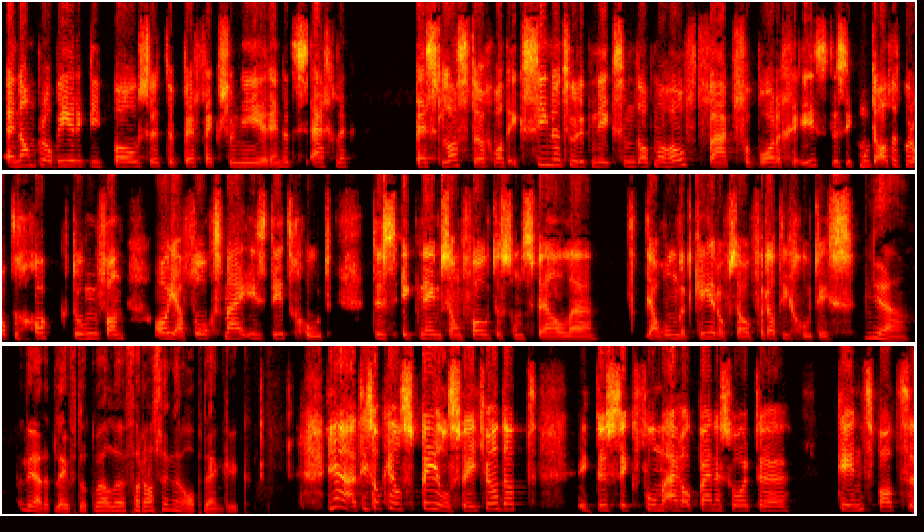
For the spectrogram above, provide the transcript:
En dan probeer ik die pose te perfectioneren. En dat is eigenlijk best lastig, want ik zie natuurlijk niks omdat mijn hoofd vaak verborgen is. Dus ik moet altijd maar op de gok doen van, oh ja, volgens mij is dit goed. Dus ik neem zo'n foto soms wel uh, ja, honderd keer of zo voordat die goed is. Ja, ja dat levert ook wel uh, verrassingen op, denk ik. Ja, het is ook heel speels, weet je wel. Dat ik, dus ik voel me eigenlijk ook bijna een soort uh, kind wat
